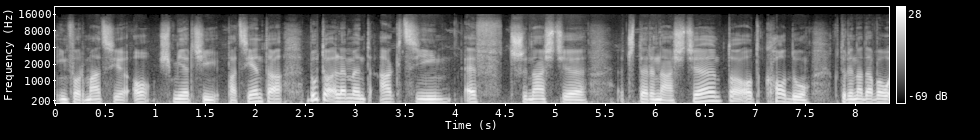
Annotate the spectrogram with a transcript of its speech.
informacje o śmierci pacjenta. Był to element akcji F1314. To od kodu, który nadawał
